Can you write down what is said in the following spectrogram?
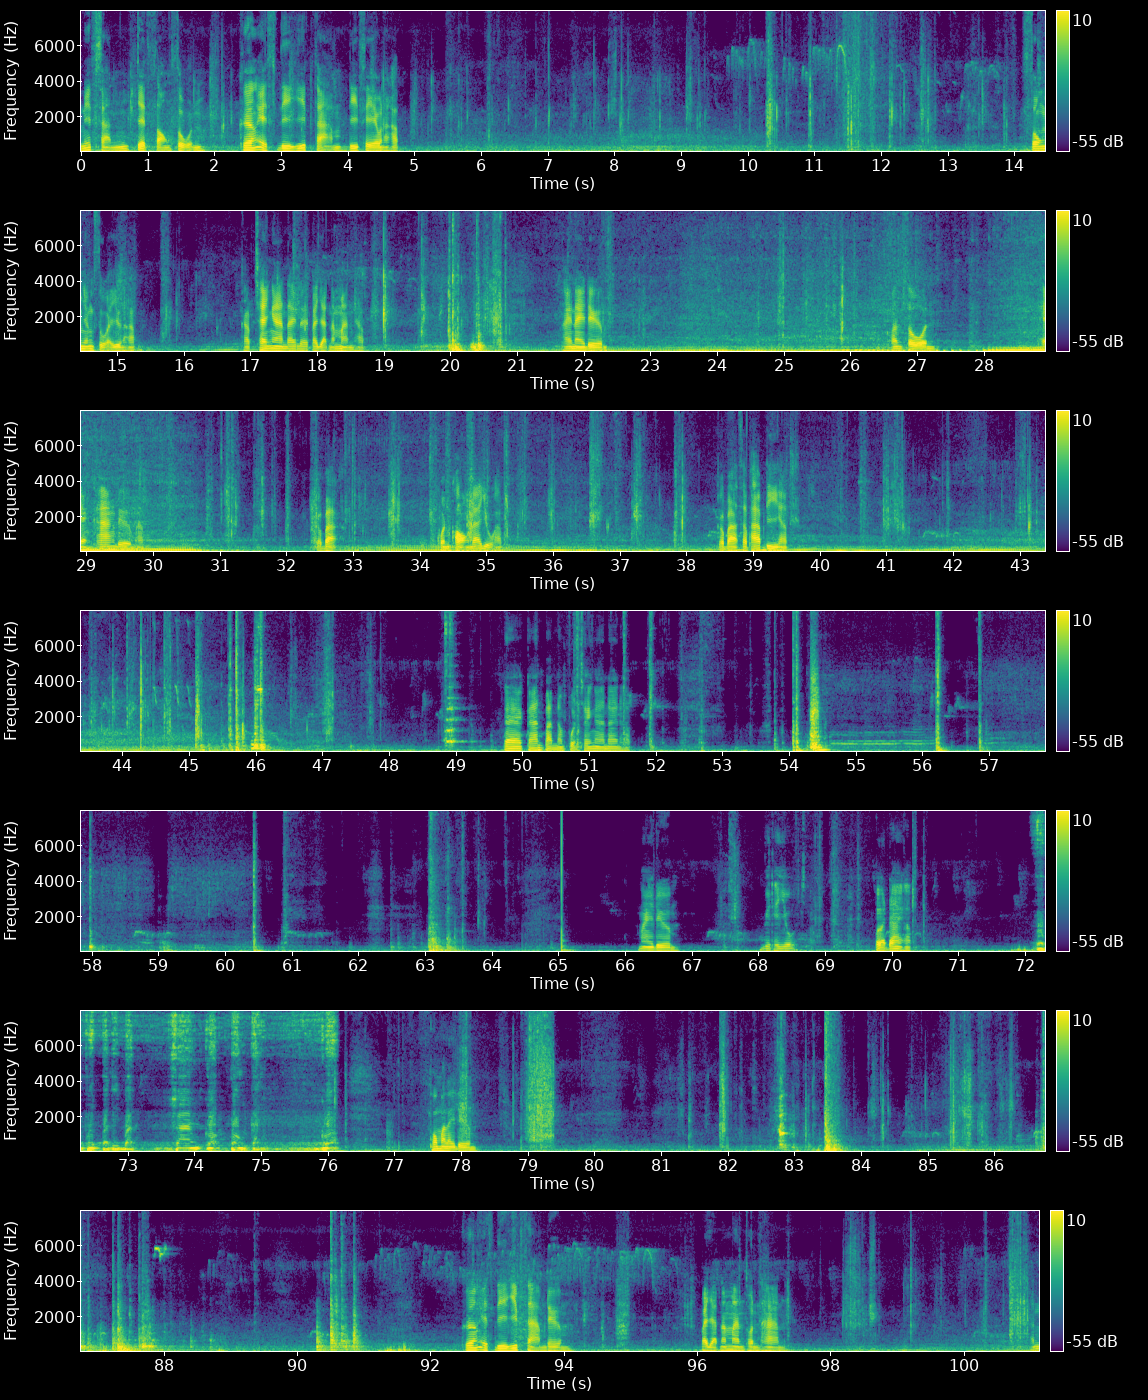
นิสสัน720 เครื่อง SD 23 ดีเซล นะครับ ทรงยังสวยอยู่นะครับ ครับใช้งานได้เลยประหยัดน้ำมันครับ ภายในเดิม คอนโซล งข้างเดิมครับ กระบะขนของได้อยู่ครับ กระบะสภาพดีครับ แต่การปัดน้ำฝนใช้งานได้นะครับ ไม่เดิม วิทยุเปิดได้ครับประพฤติปฏิบัติ สร้างเกราะป้องกันเกราะพวงมาลัยเดิม เครื่อง SD 23 เดิม ประหยัดน้ำมันทนทานอัน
